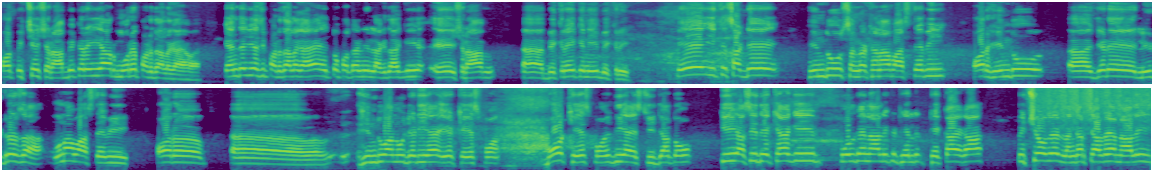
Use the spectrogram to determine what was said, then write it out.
ਔਰ ਪਿੱਛੇ ਸ਼ਰਾਬ ਵਿਕ ਰਹੀ ਆ ਔਰ ਮੋਰੇ ਪਰਦਾ ਲਗਾਇਆ ਹੋਇਆ। ਕਹਿੰਦੇ ਜੀ ਅਸੀਂ ਪਰਦਾ ਲਗਾਇਆ ਇਹ ਤੋਂ ਪਤਾ ਨਹੀਂ ਲੱਗਦਾ ਕਿ ਇਹ ਸ਼ਰਾਬ ਅ, ਵਿਕ ਰਹੀ ਕਿ ਨਹੀਂ ਵਿਕ ਰਹੀ। ਇਹ ਇੱਕ ਸਾਡੇ ਹਿੰਦੂ ਸੰਗਠਨਾਂ ਵਾਸਤੇ ਵੀ ਔਰ ਹਿੰਦੂ ਜਿਹੜੇ ਲੀਡਰਸ ਆ, ਉਹਨਾਂ ਵਾਸਤੇ ਵੀ ਔਰ ਹਿੰਦੂਆਂ ਨੂੰ ਜਿਹੜੀ ਹੈ ਇਹ ਠੇਸ ਪਹੁੰ- ਬਹੁਤ ਠੇਸ ਪਹੁੰਚਦੀ ਹੈ ਇਸ ਚੀਜ਼ਾਂ ਤੋਂ ਕਿ ਅਸੀਂ ਦੇਖਿਆ ਕਿ ਪੁਲ ਦੇ ਨਾਲ ਇੱਕ ਠੇਲ- ਠੇਕਾ ਹੈਗਾ, ਪਿੱਛੇ ਉਹਦੇ ਲੰਗਰ ਚੱਲ ਰਿਹਾ ਨਾਲ ਹੀ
